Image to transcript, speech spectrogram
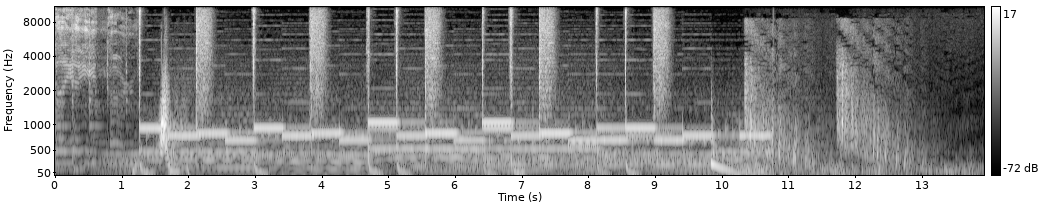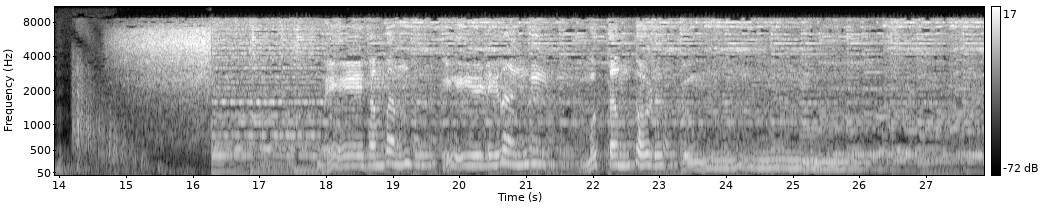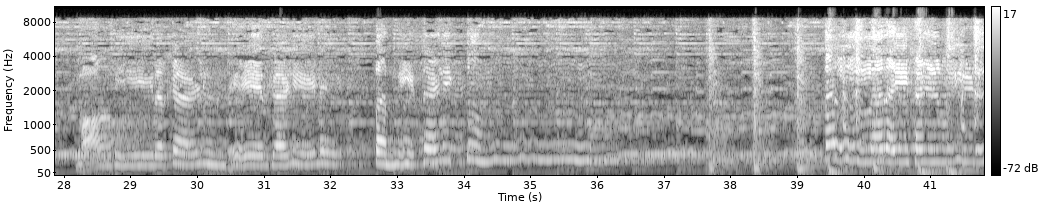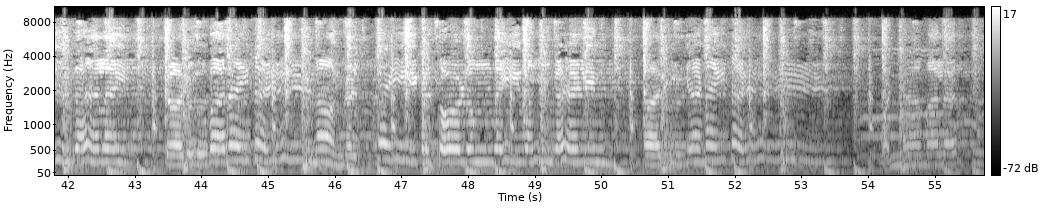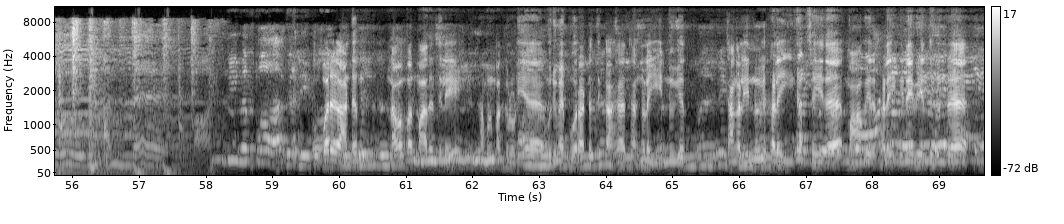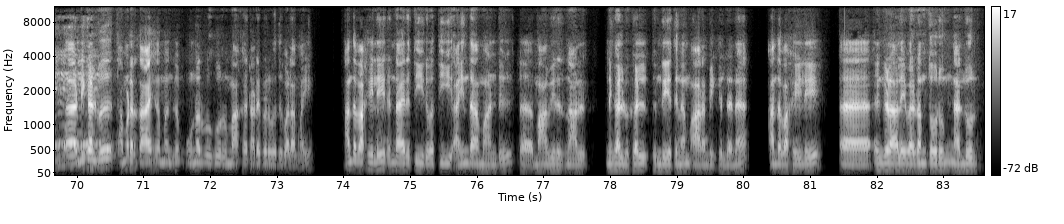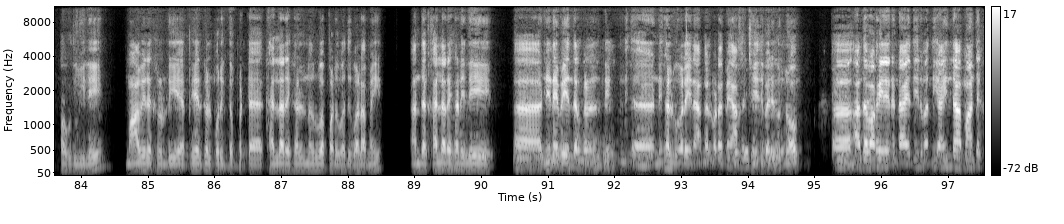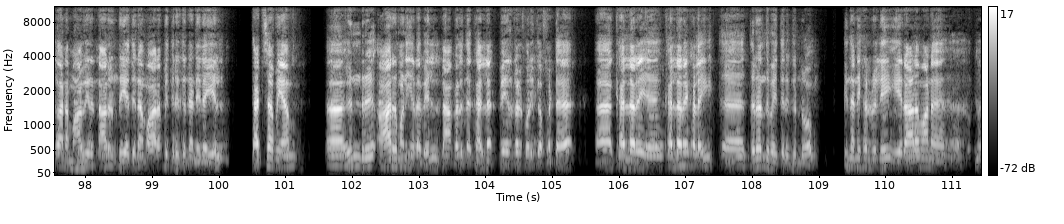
அலையு கரையை மேகம் வந்து கீழிறங்கி முத்தம் கொடுக்கும். மாவீரர்களின் வேர்களிலே பன்னீர் தெளிக்கும். கல்லறைகள் வீடுதலை கருவறைகள் நாங்கள் கைகள் தோழும் ஒவ்வொரு ஆண்டும் நவம்பர் மாதத்திலே தமிழ் மக்களுடைய உரிமை போராட்டத்துக்காக தங்களை இன்னுயிர் தங்கள் இன்னுயிர்களை ஈகம் செய்த மாவீரர்களை நினைவேந்துகின்ற அஹ், நிகழ்வு தமிழர் தாயகம் எங்கும் உணர்வுபூர்வமாக நடைபெறுவது வழமை. அந்த வகையிலே இரண்டாயிரத்தி இருபத்தி ஐந்தாம் ஆண்டு அஹ், மாவீரர் நாள் நிகழ்வுகள் இன்றைய தினம் ஆரம்பிக்கின்றன. அந்த வகையிலே எங்களாலே வருடந்தோறும் நல்லூர் பகுதியிலே மாவீரர்களுடைய பெயர்கள் பொறிக்கப்பட்ட கல்லறைகள் நிறுவப்படுவது வழமை. அந்த கல்லறைகளிலே ஆஹ், நினைவேந்தல்கள் நி- நிகழ்வுகளை நாங்கள் வடமையாக செய்து வருகின்றோம். ஆஹ், அந்த வகையில் இரண்டாயிரத்தி இருபத்தி ஐந்தாம் ஆண்டுக்கான மாவீரர் நாள் இன்றைய தினம் ஆரம்பித்திருக்கின்ற நிலையில் தற்சமயம் ஆஹ், இன்று ஆறு மணி அளவில் நாங்கள் இந்த கல்ல பெயர்கள் பொறிக்கப்பட்ட ஆஹ், கல்லறை கல்லறைகளை திறந்து வைத்திருக்கின்றோம். இந்த நிகழ்விலே ஏராளமான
